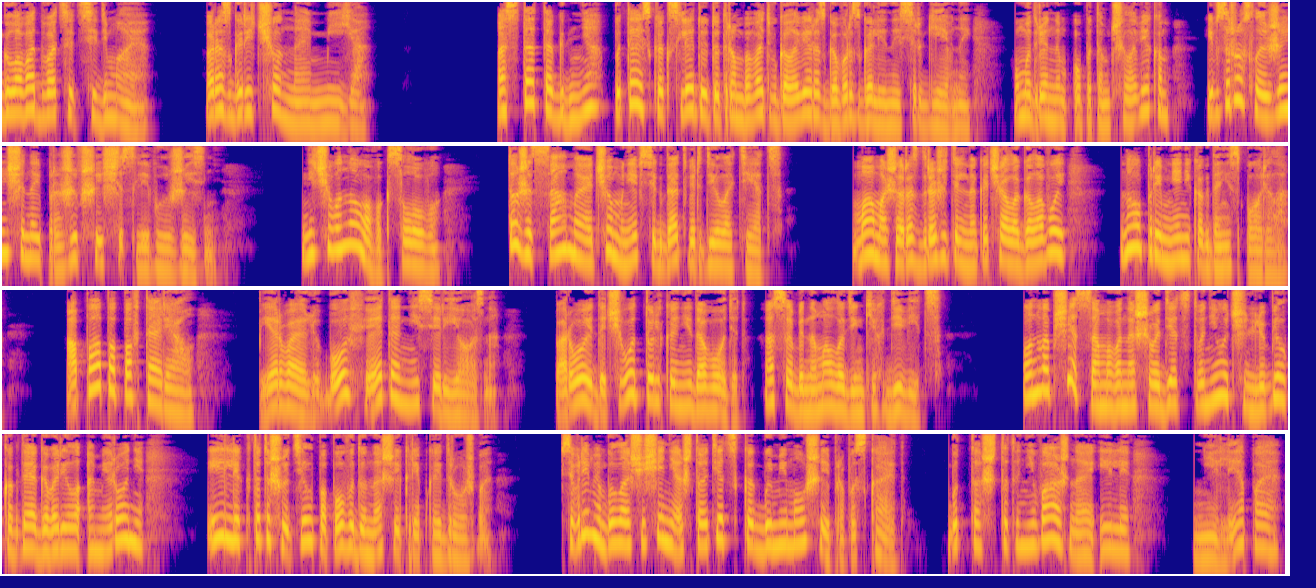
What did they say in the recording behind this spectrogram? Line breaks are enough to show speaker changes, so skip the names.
Глава двадцать седьмая. Разгоряченная Мия. Остаток дня пытаюсь как следует утрамбовать в голове разговор с Галиной Сергеевной, умудренным опытом человеком и взрослой женщиной, прожившей счастливую жизнь. Ничего нового, к слову. То же самое, о чем мне всегда твердил отец. Мама же раздражительно качала головой, но при мне никогда не спорила. А папа повторял — Первая любовь — это несерьезно. Порой до чего только не доводит, особенно молоденьких девиц. Он вообще с самого нашего детства не очень любил, когда я говорила о Мироне или кто-то шутил по поводу нашей крепкой дружбы. Все время было ощущение, что отец как бы мимо ушей пропускает, будто что-то неважное или нелепое.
